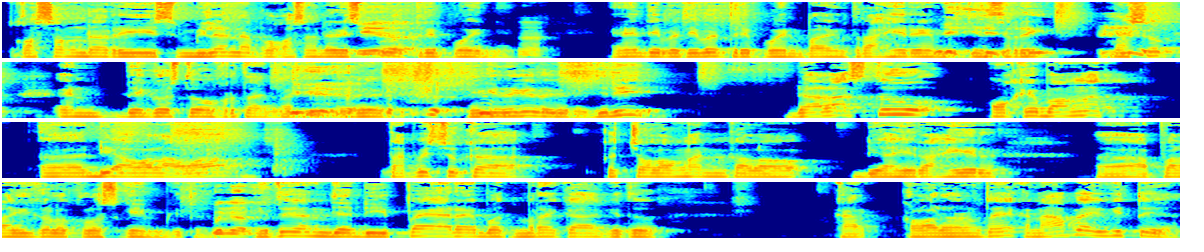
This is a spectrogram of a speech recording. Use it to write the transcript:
kosong dari 9 apa kosong dari 10 Iya. three pointnya. Nah. Ini tiba-tiba three point paling terakhir yang bikin seri masuk and they goes to overtime kan. Iya. Ya gitu gitu gitu. Jadi Dallas tuh oke banget eh, di awal-awal tapi suka kecolongan kalau di akhir-akhir eh, apalagi kalau close game gitu. Bener. Itu yang jadi PR ya buat mereka gitu. Ka- Kalau ada orang tanya kenapa ya gitu ya?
